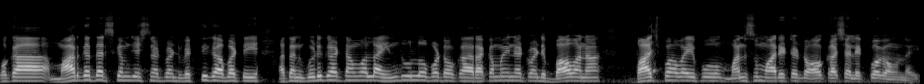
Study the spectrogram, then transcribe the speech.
ఒక మార్గదర్శకం చేసినటువంటి వ్యక్తి కాబట్టి అతను గుడి కట్టడం వల్ల హిందువుల లోపల ఒక రకమైనటువంటి భావన భాజపా వైపు మనసు మారేటటువంటి అవకాశాలు ఎక్కువగా ఉన్నాయి.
